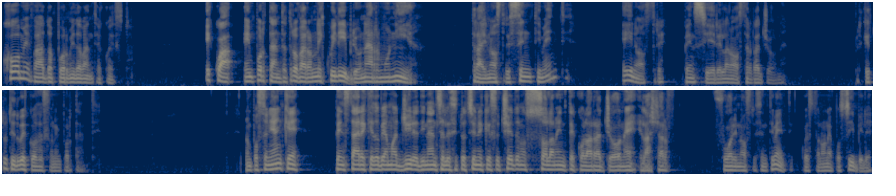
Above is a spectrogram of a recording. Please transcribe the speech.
Come vado a pormi davanti a questo? E qua è importante trovare un equilibrio, un'armonia tra i nostri sentimenti e i nostri pensieri, la nostra ragione. Perché tutte e due cose sono importanti. Non posso neanche pensare che dobbiamo agire dinanzi alle situazioni che succedono solamente con la ragione e lasciare fuori i nostri sentimenti. Questo non è possibile.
